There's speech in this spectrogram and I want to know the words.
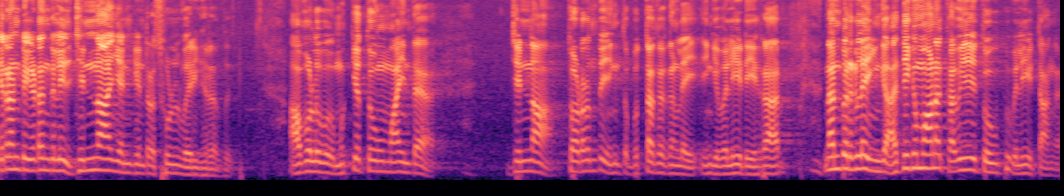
இரண்டு இடங்களில் ஜின்னா என்கின்ற சொல் வருகிறது. அவ்வளவு முக்கியத்துவம் வாய்ந்த ஜின்னா தொடர்ந்து இந்த புத்தகங்களை இங்கே வெளியிடுகிறார். நண்பர்களே இங்கே அதிகமான கவிதை தொகுப்பு வெளியிட்டாங்க.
